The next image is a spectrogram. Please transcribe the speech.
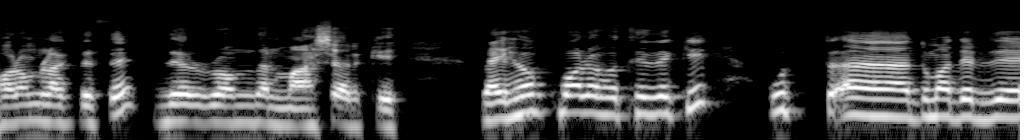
গরম লাগতেছে যে রমজান মাস আর কি। যাই হোক পরে হচ্ছে যে কি তোমাদের যে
